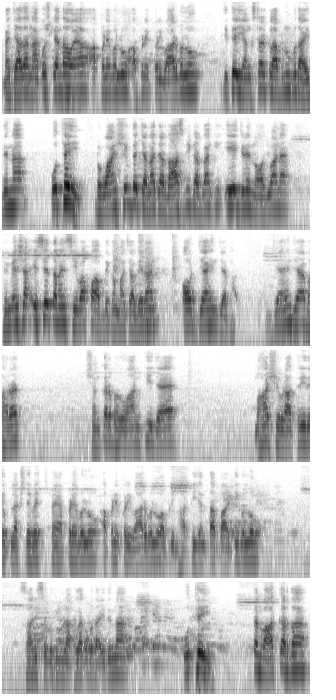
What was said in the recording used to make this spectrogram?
ਮੈਂ ਜ਼ਿਆਦਾ ਨਾ ਕੁਝ ਕਹਿੰਦਾ ਹੋਇਆ, ਆਪਣੇ ਵੱਲੋਂ, ਆਪਣੇ ਪਰਿਵਾਰ ਵੱਲੋਂ, ਜਿੱਥੇ ਯੰਗਸਟਰ ਕਲੱਬ ਨੂੰ ਵਧਾਈ ਦਿੰਦਾ ਉੱਥੇ ਹੀ ਭਗਵਾਨ ਸ਼ਿਵ ਦੇ ਚਰਨਾਂ 'ਚ ਅਰਦਾਸ ਵੀ ਕਰਦਾ ਕਿ ਇਹ ਜਿਹੜੇ ਨੌਜਵਾਨ ਹੈ, ਹਮੇਸ਼ਾ ਇਸੇ ਤਰ੍ਹਾਂ ਹੀ ਸੇਵਾ ਭਾਵ ਦੇ ਕੰਮਾਂ ਚੱਲਦੇ ਰਹਿਣ। ਔਰ ਜੈ ਹਿੰਦ, ਜੈ ਭਾਰਤ। ਜੈ ਹਿੰਦ, ਜੈ ਭਾਰਤ। ਸ਼ੰਕਰ ਭਗਵਾਨ ਕੀ ਜੈ। ਮਹਾਸ਼ਿਵਰਾਤਰੀ ਦੇ ਉਪਲਕਸ਼ ਦੇ ਵਿੱਚ ਮੈਂ ਆਪਣੇ ਵੱਲੋਂ, ਆਪਣੇ ਪਰਿਵਾਰ ਵੱਲੋਂ, ਆਪਣੀ ਭਾਰਤੀ ਜਨਤਾ ਪਾਰਟੀ ਵੱਲੋਂ ਸਾਰੀ ਸੰਗਤ ਨੂੰ ਲੱਖ ਲੱਖ ਵਧਾਈ ਦਿੰਦਾ ਉੱਥੇ ਹੀ ਧੰਨਵਾਦ ਕਰਦਾ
